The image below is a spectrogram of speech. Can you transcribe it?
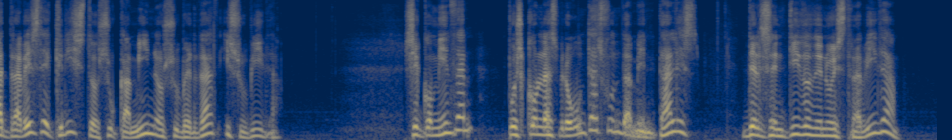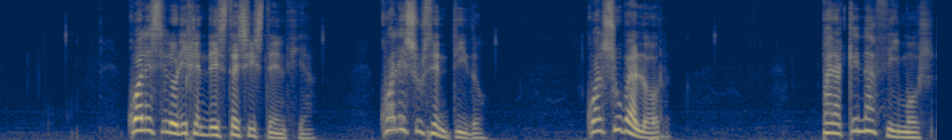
a través de Cristo, su camino, su verdad y su vida. Se comienzan pues con las preguntas fundamentales del sentido de nuestra vida. ¿Cuál es el origen de esta existencia? ¿Cuál es su sentido? ¿Cuál su valor? ¿Para qué nacimos?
